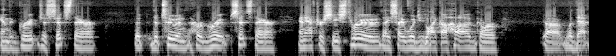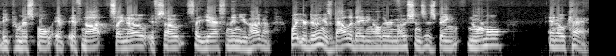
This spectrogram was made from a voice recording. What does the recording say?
and the group just sits there, the, the two in her group sits there, and after she's through, they say, Would you like a hug? Or uh, would that be permissible? If, if not, say no. If so, say yes, and then you hug them. What you're doing is validating all their emotions as being normal and okay.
